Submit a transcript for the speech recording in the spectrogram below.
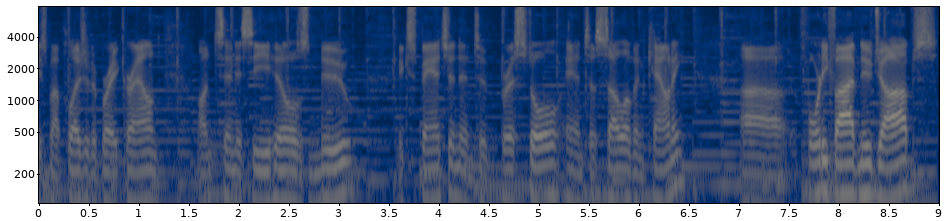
It's my pleasure to break ground on Tennessee Hills' new expansion into Bristol and to Sullivan County. Uh, 45 new jobs,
